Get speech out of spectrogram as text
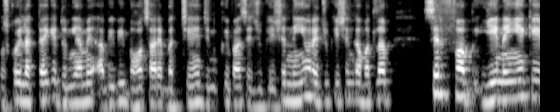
उसको ये लगता है कि दुनिया में अभी भी बहुत सारे बच्चे हैं जिनके पास एजुकेशन नहीं है और एजुकेशन का मतलब सिर्फ़ अब ये नहीं है कि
